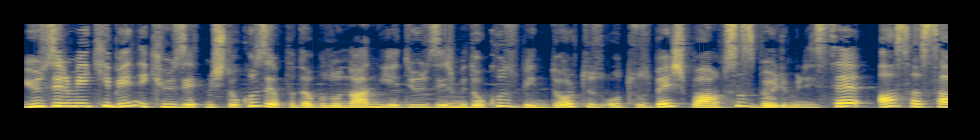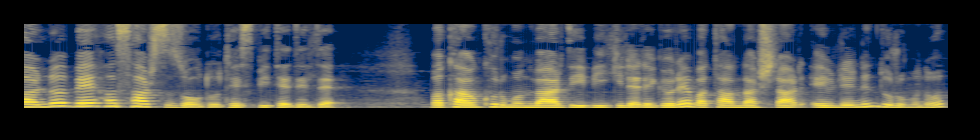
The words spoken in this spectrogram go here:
122.279 yapıda bulunan 729.435 bağımsız bölümün ise az hasarlı ve hasarsız olduğu tespit edildi. Bakan kurumun verdiği bilgilere göre vatandaşlar evlerinin durumunu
